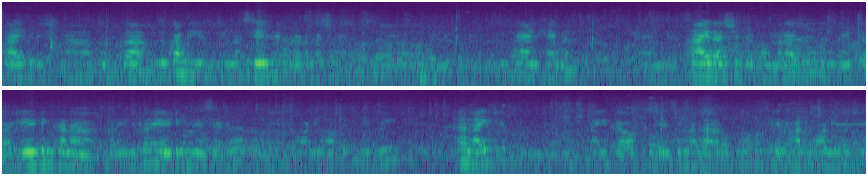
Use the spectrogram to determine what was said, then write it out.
Sai Krishna Durga Durga మీరు స్టేజ్ మీద కూడా మర్చిపోయాను Durga and Hemanth and Sai Rajasekhar Bommaraju editing తన తన ఇంట్లోనే ఎడిటింగ్ చేశాడు. మార్నింగ్ ఆఫీస్కి నైట్ షిఫ్ట్ నైట్ ఆఫ్ చేసి మళ్ళీ మళ్ళీ మార్నింగ్ వచ్చి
